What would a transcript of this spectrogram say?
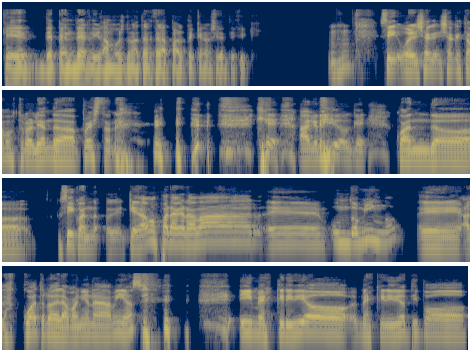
que depender, digamos, de una tercera parte que nos identifique. Sí, bueno, ya que, ya que, estamos troleando a Preston, que agrego que cuando, Sí, cuando eh, quedamos para grabar eh, un domingo eh, a las 4 de la mañana mías y me escribió, me escribió tipo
